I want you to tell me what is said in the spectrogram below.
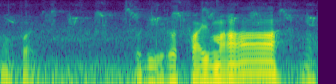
ยังเปิดพอดีรถไฟมาเนาะ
